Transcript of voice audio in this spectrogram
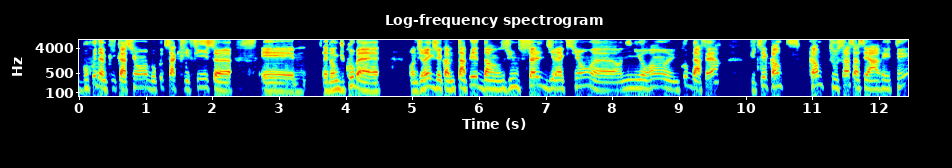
beaucoup d'implications, beaucoup de sacrifices. Et, et, donc, du coup, ben, on dirait que j'ai comme tapé dans une seule direction en ignorant une coupe d'affaires. Puis, tu sais, quand, quand tout ça, ça s'est arrêté,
